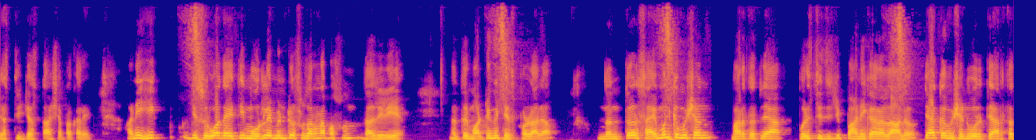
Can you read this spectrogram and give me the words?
जास्तीत जास्त अशा प्रकारे. आणि ही जी सुरुवात आहे ती मोर्ले मिंटो सुधारणापासून झालेली आहे. नंतर मार्टिंग चेस्फर्ड आला. नंतर सायमन कमिशन भारतातल्या परिस्थितीची पाहणी करायला आलं. त्या कमिशनवरती अर्थात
